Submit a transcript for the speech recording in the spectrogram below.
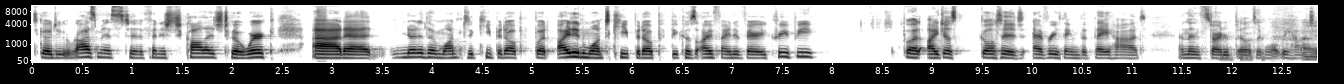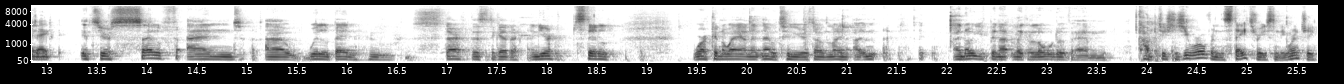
to go do Erasmus, to finish college, to go work. And uh, none of them wanted to keep it up, but I didn't want to keep it up because I find it very creepy. But I just gutted everything that they had and then started building what we have And today. it's yourself and uh, Will Ben who started this together, and you're still working away on it now, two years down the line. I, I know you've been at like a load of um, competitions. You were over in the States recently, weren't you?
